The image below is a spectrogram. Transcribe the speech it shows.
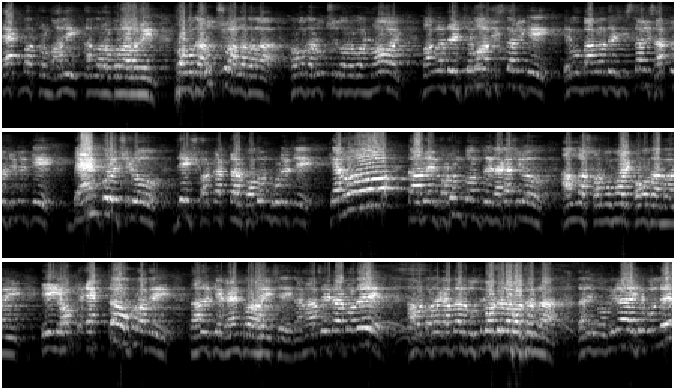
একমাত্র মালিক আল্লাহ রাব্বুল আলামিন। ক্ষমতার উৎস আল্লাহ তাআলা, ক্ষমতার উৎস জনগণ নয়। বাংলাদেশ জামাত ইসলামীকে এবং বাংলাদেশ ইসলামী ছাত্র শিবিরকে ব্যান করেছিল যে সরকারটার পতন ঘটেছে। কেন? তাদের গঠনতন্ত্রে লেখা ছিল, আল্লাহ সর্বময় ক্ষমতার মালিক। এই একটা অপরাধে তাদেরকে ব্যান করা হয়েছে। জানা আছে এটা আপনাদের? আমার কথাকে আপনারা বুঝতে পারছেন না পারছেন না? তাহলে নবীরা এসে বললেন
